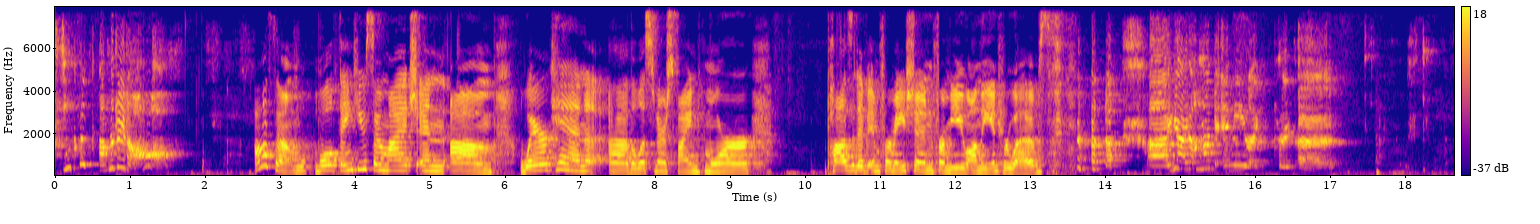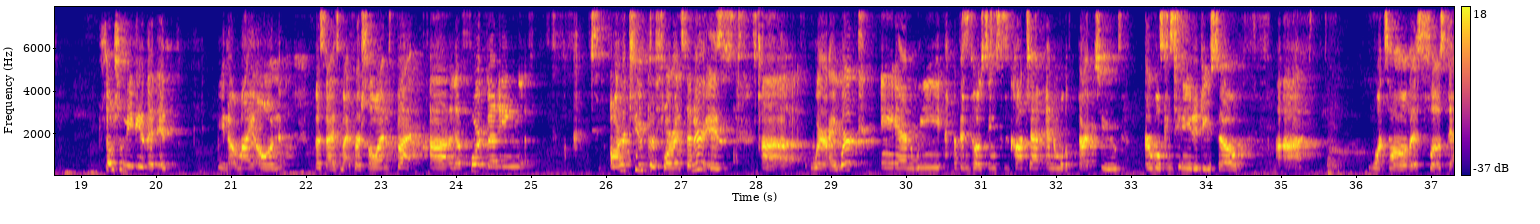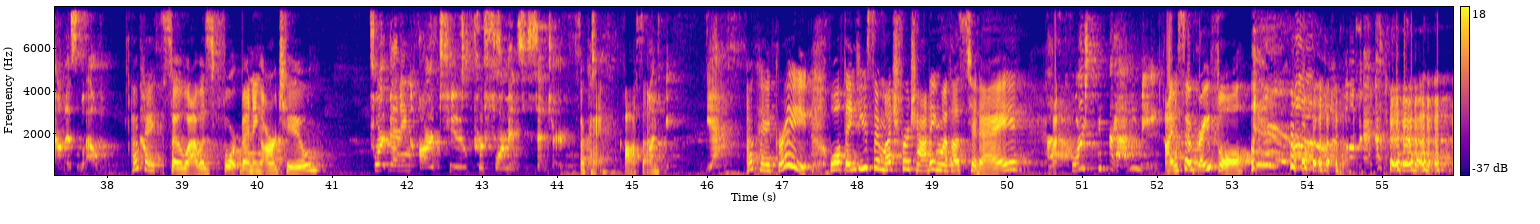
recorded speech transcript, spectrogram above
think we covered it all. Awesome. Well, thank you so much. And um, where can uh, the listeners find more positive information from you on the interwebs? uh, yeah, I don't have any like per, uh, social media that is, you know, my own besides my personal ones. But uh, the Fort Benning R2 Performance Center is uh, where I work, and we have been posting some content, and we'll start to, or we'll continue to do so uh, once all of this slows down as well. Okay, so, so that was Fort Benning R2. Fort Benning R2 Performance Center. Okay, awesome. Yeah. Okay, great. Well, thank you so much for chatting with us today. Of course, thank you for having me. I'm so grateful. oh, I love it.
